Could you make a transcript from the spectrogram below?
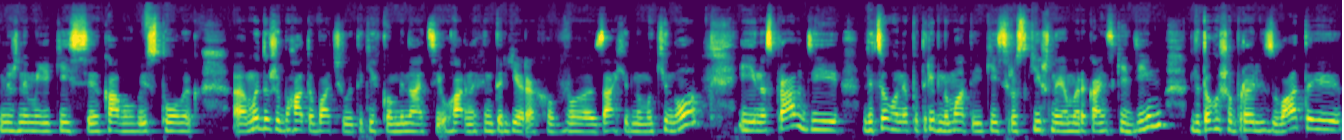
між ними якийсь кавовий столик. Е, Ми дуже багато бачили таких комбінацій у гарних інтер'єрах в західному кіно. І насправді для цього не потрібно мати якийсь розкішний американський дім для того, щоб реалізувати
